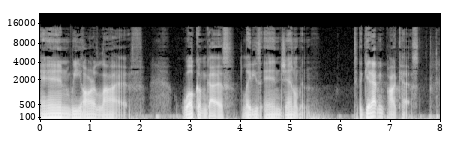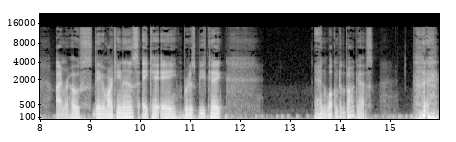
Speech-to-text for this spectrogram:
And we are live. Welcome, guys, ladies and gentlemen, to the Get At Me podcast. I'm your host, David Martinez, aka Brutus Beefcake, and welcome to the podcast.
